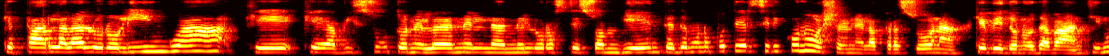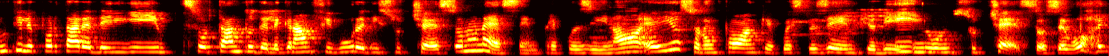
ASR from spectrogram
che parla la loro lingua, che, che ha vissuto nel, nel, nel, loro stesso ambiente, devono potersi riconoscere nella persona che vedono davanti. Inutile portare degli, soltanto delle gran figure di successo, non è sempre così, no? E io sono un po' anche questo esempio di non successo, se vuoi,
